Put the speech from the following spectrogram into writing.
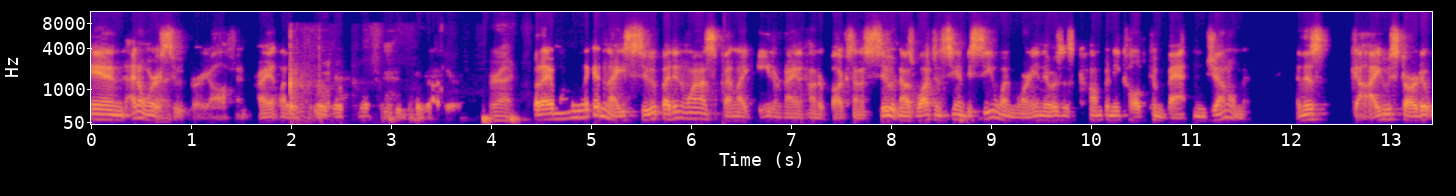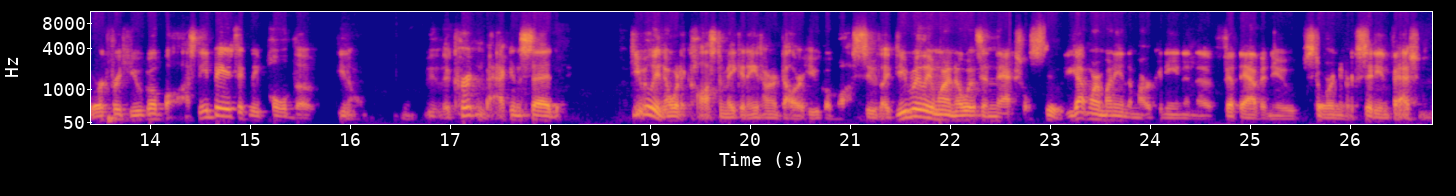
And I don't wear right. a suit very often, right? Like we're, we're, we're out here. Right. But I wanted like a nice suit. But I didn't want to spend like eight or nine hundred bucks on a suit. And I was watching CNBC one morning. There was this company called Combatant Gentlemen, and this guy who started work for Hugo Boss. And he basically pulled the you know the curtain back and said, "Do you really know what it costs to make an eight hundred dollar Hugo Boss suit? Like, do you really want to know what's in the actual suit? You got more money in the marketing in the Fifth Avenue store in New York City in fashion."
